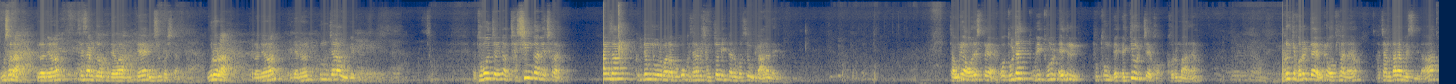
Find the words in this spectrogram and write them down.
웃어라. 그러면 세상도 그대와 함께 웃을 것이다. 울어라. 그러면 그대는 혼자 울게 될 것이다. 두 번째는요. 자신감의 철학. 항상 긍정적으로 바라보고 그 사람의 장점이 있다는 것을 우리가 알아내야 됩니다. 자, 우리가 어렸을 때 어, 돌잔 우리 돌 애들 보통 몇, 몇 개월째 거, 걸음마 하나요? 그렇게 걸을 때 우리는 어떻게 하나요? 같이 한번 따라해 보겠습니다.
